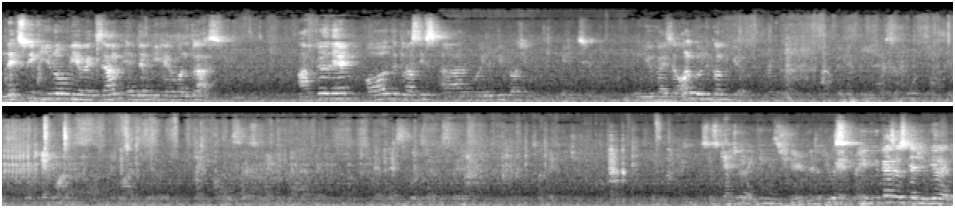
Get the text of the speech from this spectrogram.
next week, you know, we have exam and then we have one class. After that, all the classes are going to be project meetings. And you guys are all going to come here. After that, we have some more classes, like advanced, advanced levels, like how the systematic management and RESTful services, so of that nature. So schedule, I think, is shared with you This, guys, you, right? you guys are scheduled. You're right.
